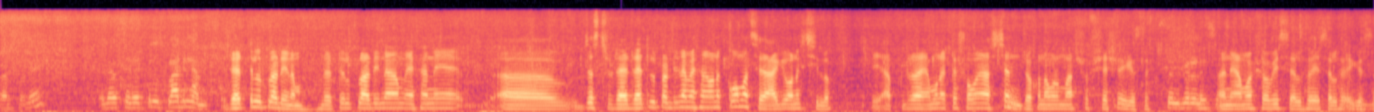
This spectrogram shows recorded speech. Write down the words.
তারপরে এটা হচ্ছে red tail platinum red tail platinum red tail platinum এখানে জাস্ট রেটেল প্লাটিনাম এখানে অনেক কম আছে আগে অনেক ছিল। আপনারা এমন একটা সময় আসছেন যখন আমার মাছ সব শেষ হয়ে গেছে। মানে আমার সবই সেল হয়ে সেল হয়ে গেছে।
